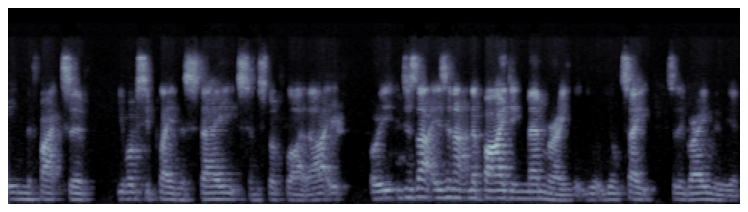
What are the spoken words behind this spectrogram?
in the fact of you've obviously played in the States and stuff like that? Or does that, isn't that an abiding memory that you, you'll take to the grave with you?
